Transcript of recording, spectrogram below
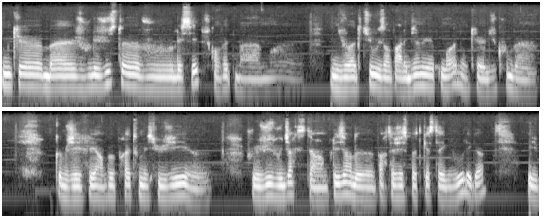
Donc, euh, bah, je voulais juste euh, vous laisser, puisqu'en fait, bah, moi, euh, niveau actu, vous en parlez bien mieux que moi. Donc, euh, du coup, bah, comme j'ai fait à peu près tous mes sujets, euh, je voulais juste vous dire que c'était un plaisir de partager ce podcast avec vous, les gars. Et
